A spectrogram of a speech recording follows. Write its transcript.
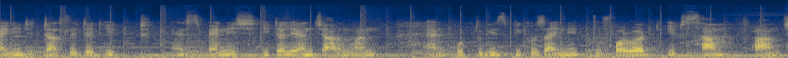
I need it translated it Spanish Italian German and Portuguese because I need to forward it some firms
